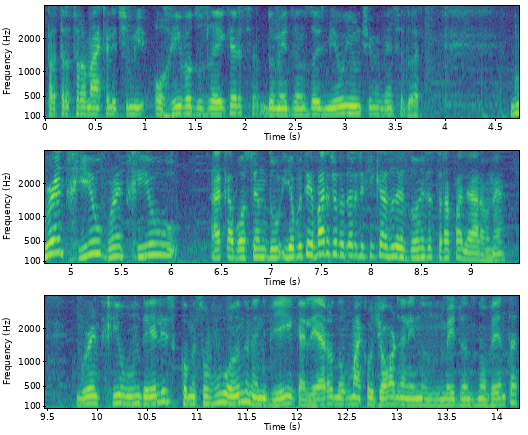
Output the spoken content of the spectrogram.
para transformar aquele time horrível dos Lakers do meio dos anos 2000 em um time vencedor. Grant Hill, Grant Hill acabou sendo... E eu botei vários jogadores aqui que as lesões atrapalharam, né? Grant Hill, um deles, começou voando na NBA, ele era o novo Michael Jordan ali no meio dos anos 90,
